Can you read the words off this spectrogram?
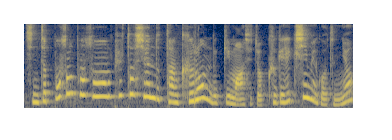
진짜 뽀송뽀송 필터 씌운 듯한 그런 느낌 아시죠? 그게 핵심이거든요.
